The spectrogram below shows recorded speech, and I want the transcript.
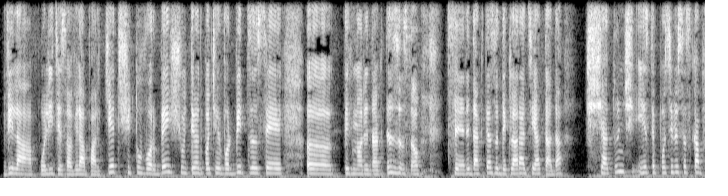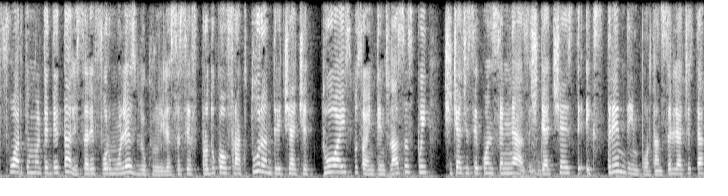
vii la poliție sau vii la parchet și tu vorbești și ulterior după ce ai vorbit se uh, tehnoredactează sau se redactează declarația ta, da? Și atunci este posibil să scap foarte multe detalii, să reformulezi lucrurile, să se producă o fractură între ceea ce tu ai spus sau ai intenționat să spui și ceea ce se consemnează. Și de aceea este extrem de important. Sălile acestea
